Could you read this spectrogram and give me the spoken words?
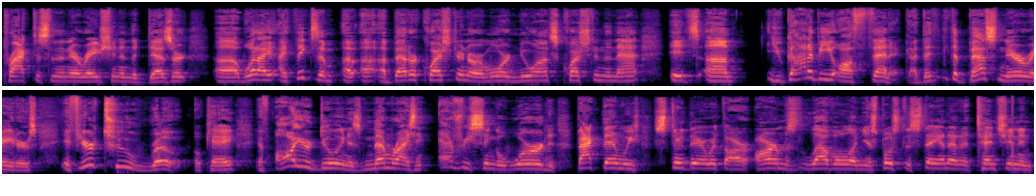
practicing the narration in the desert. Uh, what I, I think is a, a, a, better question or a more nuanced question than that, it's um, you got to be authentic. I think the best narrators, if you're too rote, okay, if all you're doing is memorizing every single word, and back then we stood there with our arms level and you're supposed to stay in at attention, and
